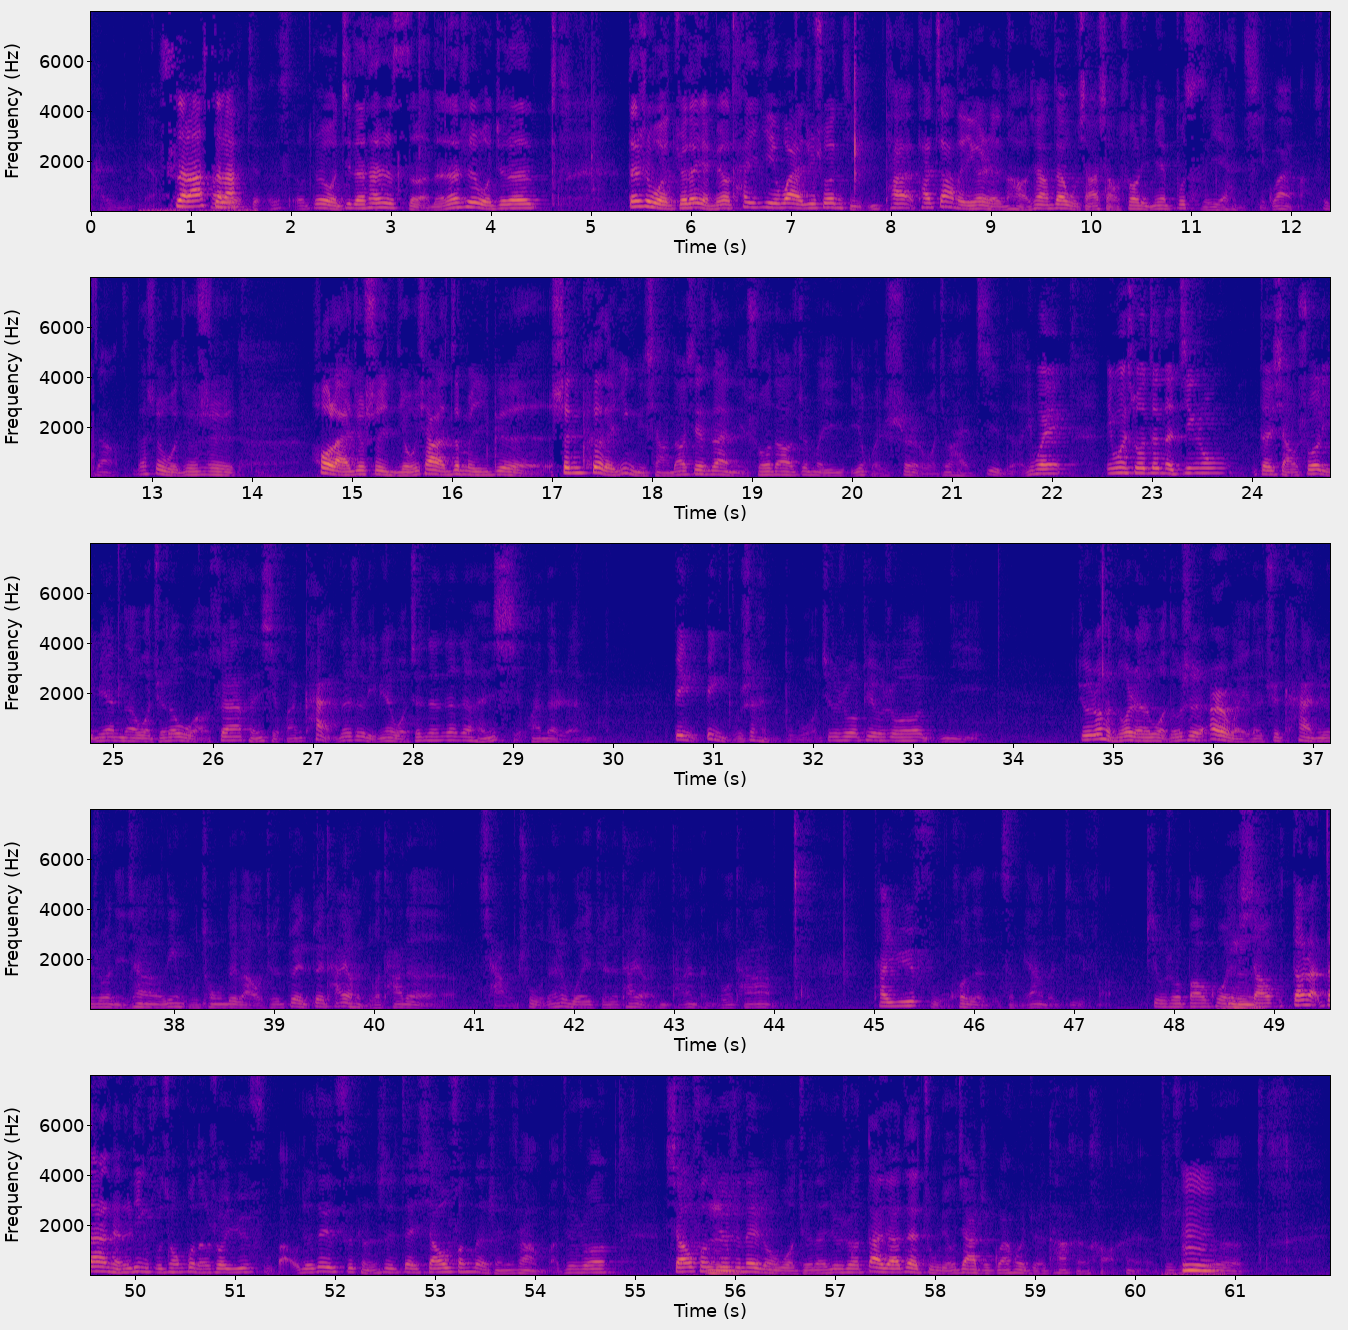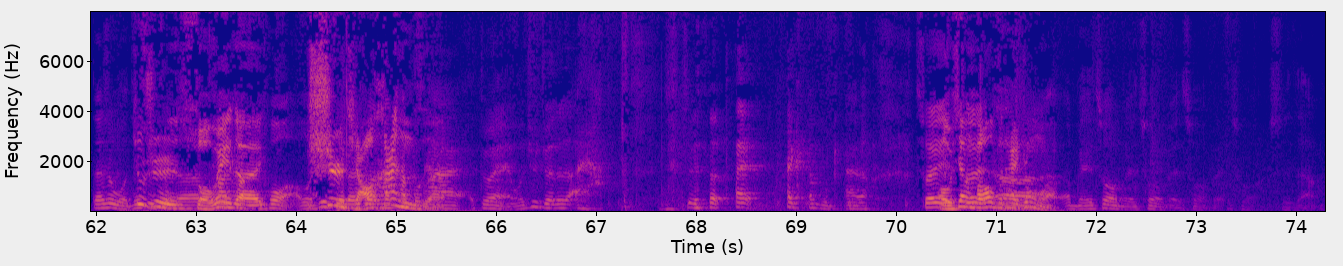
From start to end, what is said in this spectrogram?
死了死了，对，我记得他是死了的，但是我觉得，但是我觉得也没有太意外，就是说你他他这样的一个人，好像在武侠小说里面不死也很奇怪嘛，是这样子。但是我就是后来就是留下了这么一个深刻的印象，到现在你说到这么一一回事儿，我就还记得，因为因为说真的，金庸的小说里面呢，我觉得我虽然很喜欢看，但是里面我真真正正很喜欢的人，并并不是很多。就是说，譬如说你，就是说很多人我都是二维的去看，就是说你像令狐冲，对吧？我觉得对对他有很多他的强处，但是我也觉得他有他很多他他迂腐或者怎么样的地方。譬如说，包括嗯萧，当然当然可能令狐冲不能说迂腐吧，我觉得这个词可能是在萧峰的身上吧，就是说。萧峰就是那种，我觉得就是说，大家在主流价值观会觉得他很好恨，就是一个，但是我就是所谓的不破我是条汉子，对我就觉得哎呀，这个太太看不开了，所以偶像包袱太重了呃没错，没错，没错，没错，是这样子。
